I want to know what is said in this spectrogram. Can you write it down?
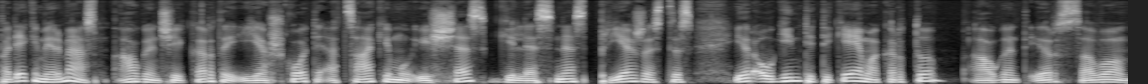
Padėkime ir mes, augančiai kartai, ieškoti atsakymų į šias gilesnės priežastis ir auginti tikėjimą kartu, augant ir savo,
